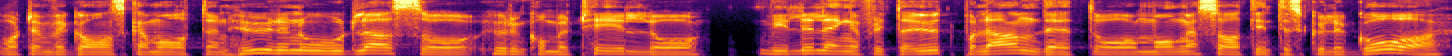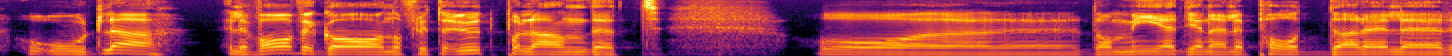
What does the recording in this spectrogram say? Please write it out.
vart den veganska maten, hur den odlas och hur den kommer till och ville länge flytta ut på landet och många sa att det inte skulle gå att odla eller vara vegan och flytta ut på landet och eh, de medierna eller poddar eller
